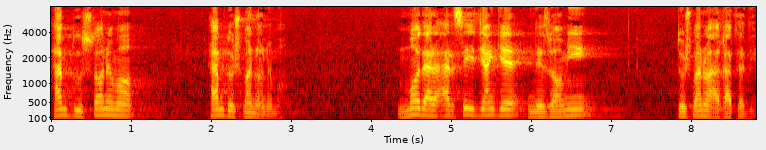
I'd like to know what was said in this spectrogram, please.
هم دوستان ما هم دشمنان ما ما در عرصه جنگ نظامی دشمن رو عقب زدیم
